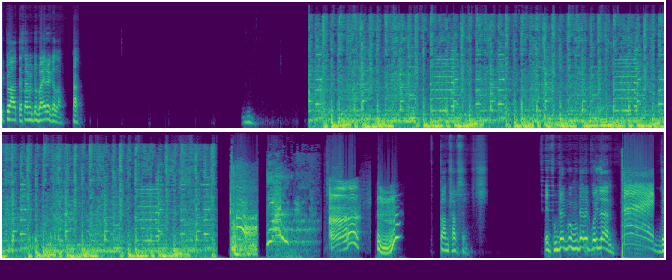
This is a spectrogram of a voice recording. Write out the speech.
একটু আলতেছে, আমি একটু বাইরে গেলাম থাক কাম সারছে। এই পর ফুটারে কইলাম। যে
